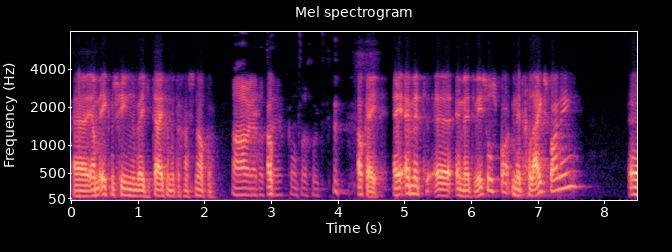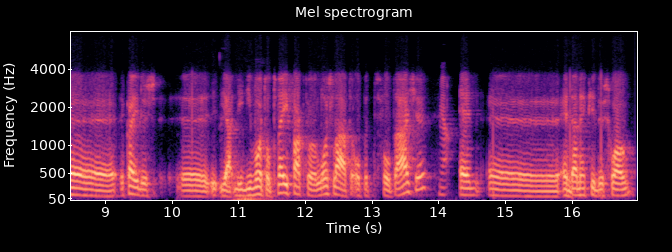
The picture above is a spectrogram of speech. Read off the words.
eh, ja, maar ik misschien een beetje tijd om het te gaan snappen. Oh ja, dat Oh. eh, komt wel goed. Oké, hey, en met, eh, en met wisselspanning, met gelijkspanning, eh, kan je dus eh, ja, die, die wortel 2 factor loslaten op het voltage. Ja. En, eh, en dan heb je dus gewoon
